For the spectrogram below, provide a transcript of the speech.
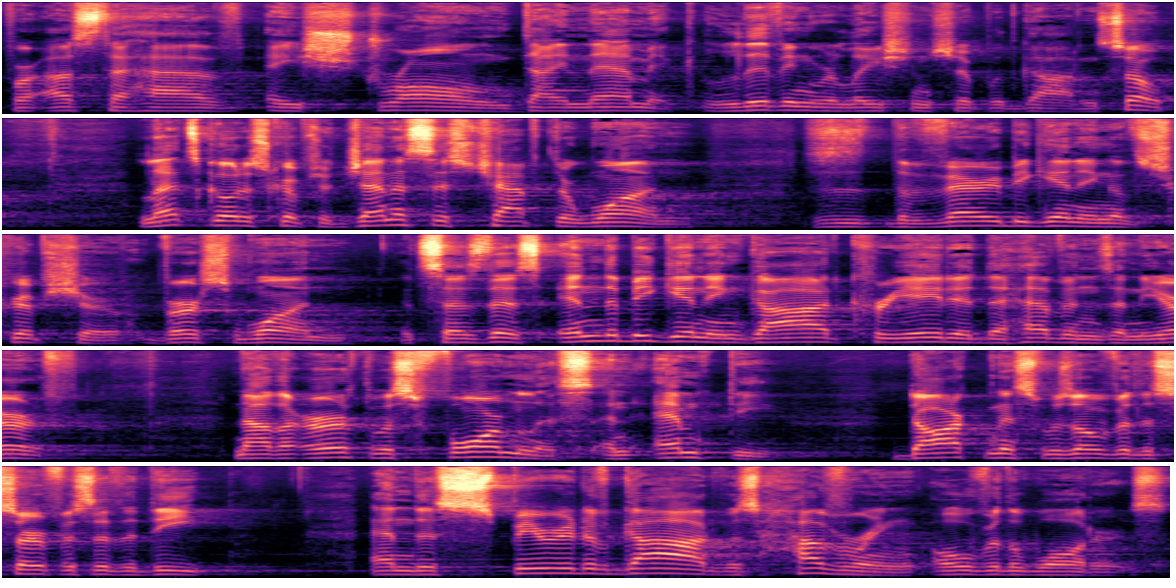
for us to have a strong, dynamic, living relationship with God. And so let's go to Scripture. Genesis chapter 1. This is the very beginning of Scripture, verse 1. It says this In the beginning, God created the heavens and the earth. Now the earth was formless and empty, darkness was over the surface of the deep, and the Spirit of God was hovering over the waters.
